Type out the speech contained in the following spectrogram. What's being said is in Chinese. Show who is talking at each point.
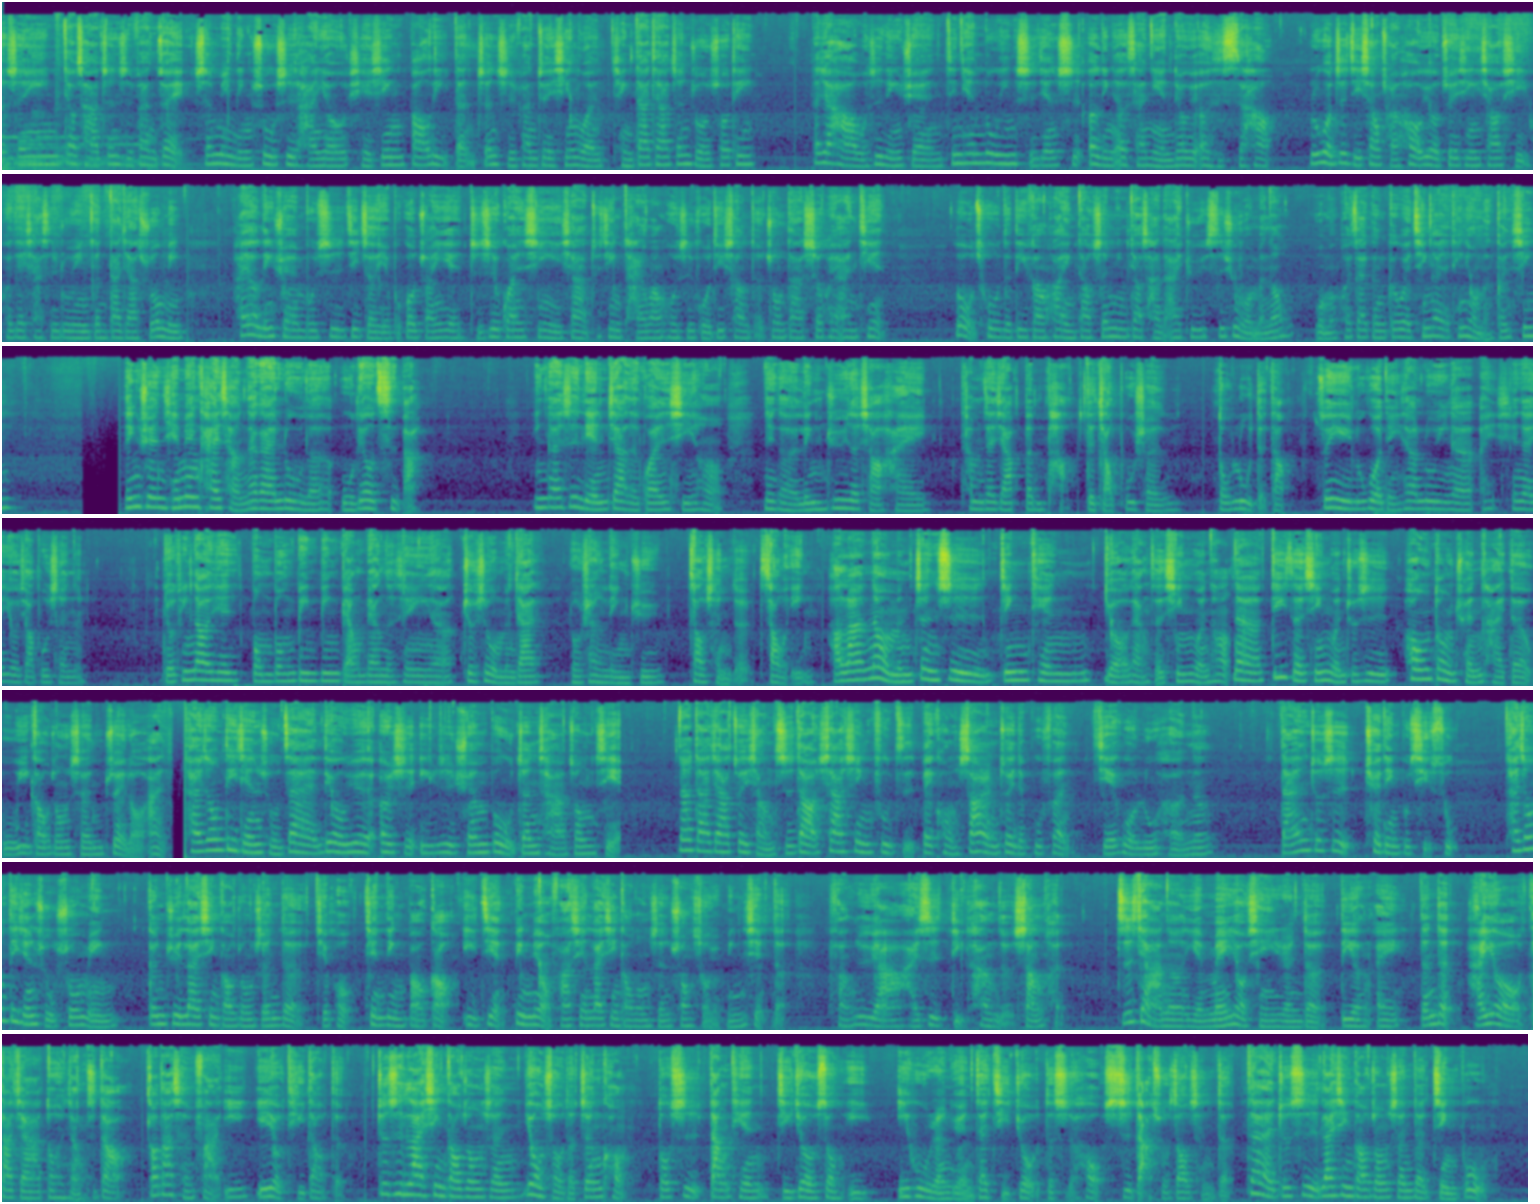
Speaker 1: 的声音调查真实犯罪，生命灵数是含有血腥、暴力等真实犯罪新闻，请大家斟酌收听。大家好，我是林璇，今天录音时间是二零二三年六月二十四号。如果这集上传后又有最新消息，会在下次录音跟大家说明。还有林璇不是记者，也不够专业，只是关心一下最近台湾或是国际上的重大社会案件。若有错误的地方，欢迎到生命调查的 IG 私讯我们哦，我们会再跟各位亲爱的听友们更新。林璇前面开场大概录了五六次吧，应该是廉价的关系哈。那个邻居的小孩他们在家奔跑的脚步声都录得到，所以如果等一下录音啊，哎，现在又有脚步声了，有听到一些嘣嘣冰冰冰冰的声音啊，就是我们家楼上邻居。造成的噪音。好啦，那我们正式今天有两则新闻哈。那第一则新闻就是轰动全台的五亿高中生坠楼案。台中地检署在六月二十一日宣布侦查终结。那大家最想知道夏姓父子被控杀人罪的部分结果如何呢？答案就是确定不起诉。台中地检署说明。根据赖姓高中生的解剖鉴定报告意见，并没有发现赖姓高中生双手有明显的防御啊，还是抵抗的伤痕，指甲呢也没有嫌疑人的 DNA 等等。还有大家都很想知道，高大成法医也有提到的，就是赖姓高中生右手的针孔都是当天急救送医医护人员在急救的时候施打所造成的。再来就是赖姓高中生的颈部。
